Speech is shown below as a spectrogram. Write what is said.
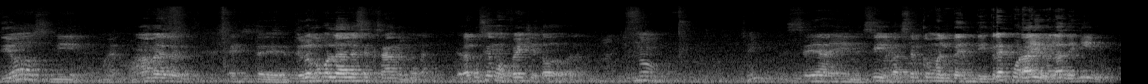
Dios mío. Bueno, vamos a ver. Este, estoy loco por darle ese examen, ¿verdad? Ya le pusimos fecha y todo, ¿verdad? No. Sí. CAN, sí, va a ser como el 23 por ahí, ¿verdad? Dijimos.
